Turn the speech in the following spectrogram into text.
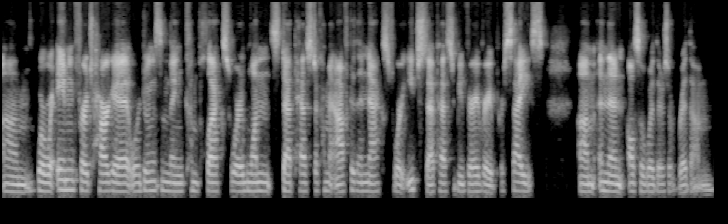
um, where we're aiming for a target, we're doing something complex where one step has to come after the next, where each step has to be very, very precise, um, and then also where there's a rhythm.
